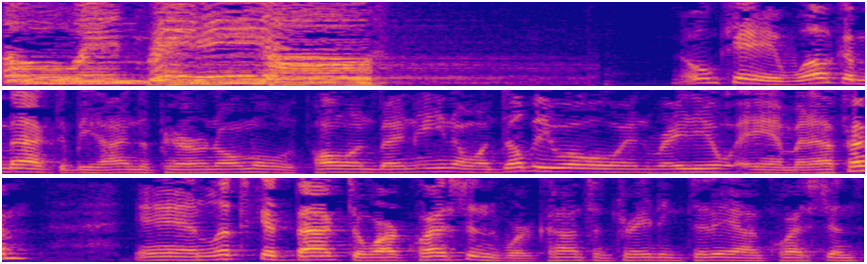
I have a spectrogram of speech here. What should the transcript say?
ON Radio. Okay, welcome back to Behind the Paranormal with Paul and Ben Eno on WOON Radio, AM and FM. And let's get back to our questions. We're concentrating today on questions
